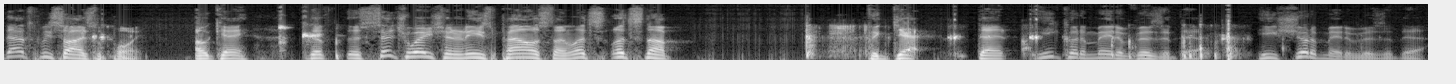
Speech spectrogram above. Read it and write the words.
that's besides the point. Okay, the the situation in East Palestine. Let's let's not forget that he could have made a visit there. He should have made a visit there.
